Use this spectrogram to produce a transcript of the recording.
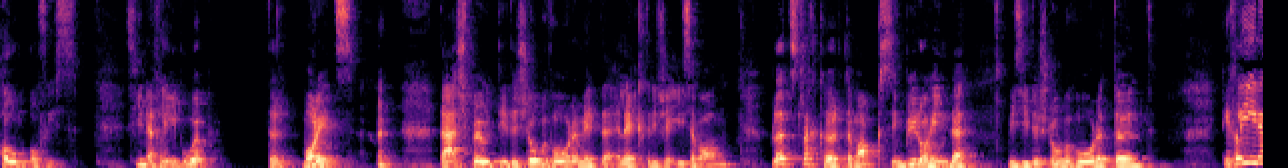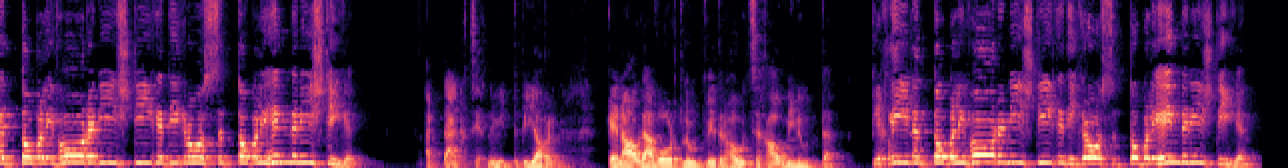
Homeoffice. Sein kleiner Bub, der Moritz, der spielt in der Stube vorne mit der elektrischen Eisenbahn. Plötzlich hört Max im Büro hinten, wie sie in der Stube vorne tönt. Die kleinen Tobeli vorne einsteigen, die grossen Tobeli hinten einsteigen. Er denkt sich nichts dabei, aber genau dieser Wortlaut wiederholt sich alle Minuten. Die kleinen Tobeli vorne einsteigen, die grossen Tobeli hinten einsteigen.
